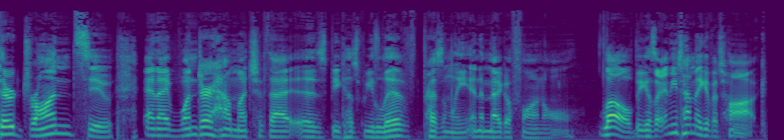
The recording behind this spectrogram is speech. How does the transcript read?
they're drawn to, and I wonder how much of that is because we live presently in a megafaunal lull. Because anytime I give a talk,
